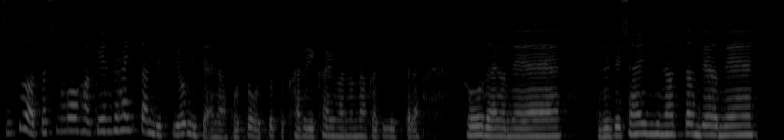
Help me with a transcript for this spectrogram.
実は私も派遣で入ったんですよみたいなことをちょっと軽い会話の中で言ったらそうだよねそれで社員になったんだよね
